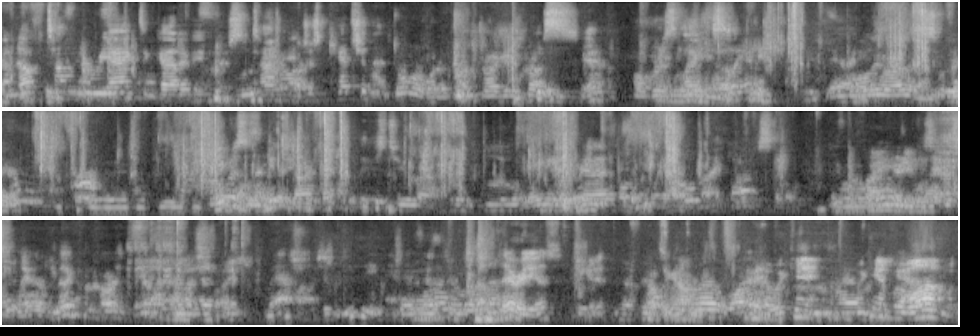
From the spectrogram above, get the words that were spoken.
enough time to react and got it in, there's time, and just catching that door would have drug it across, Yeah. over his legs. Oh, yeah. Yeah. Holy relics. He was, he was darn fast with these two, uh, blue Canadian red on the way home, like, he was still. You wanna or do you He want? was actually laying on the back of the car. Oh, There he is. How's it going? Yeah, we can't, we can't move on with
